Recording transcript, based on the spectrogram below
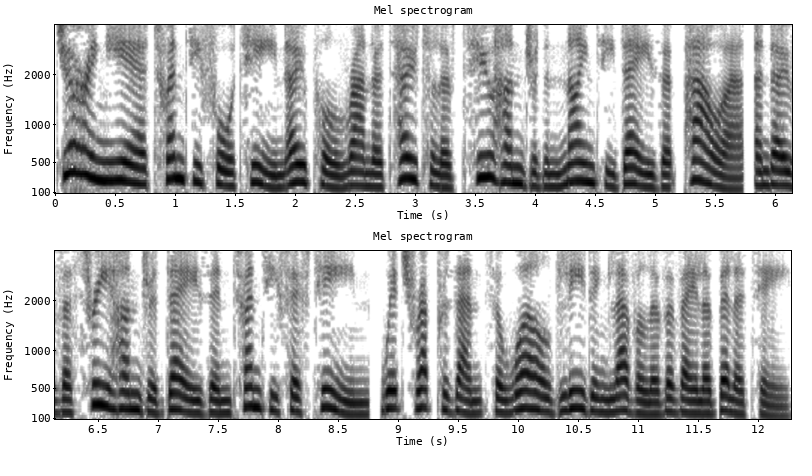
During year 2014 Opal ran a total of 290 days at power, and over 300 days in 2015, which represents a world-leading level of availability.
